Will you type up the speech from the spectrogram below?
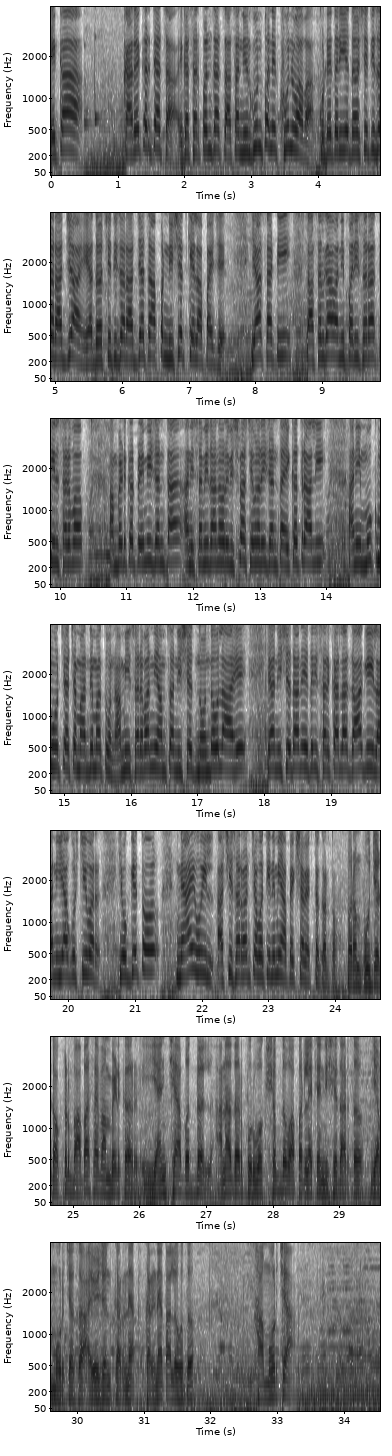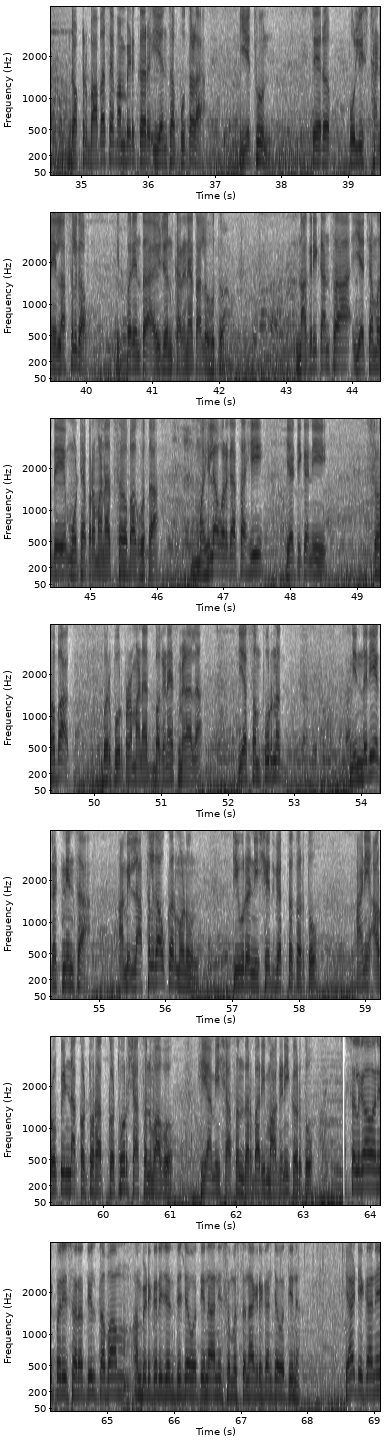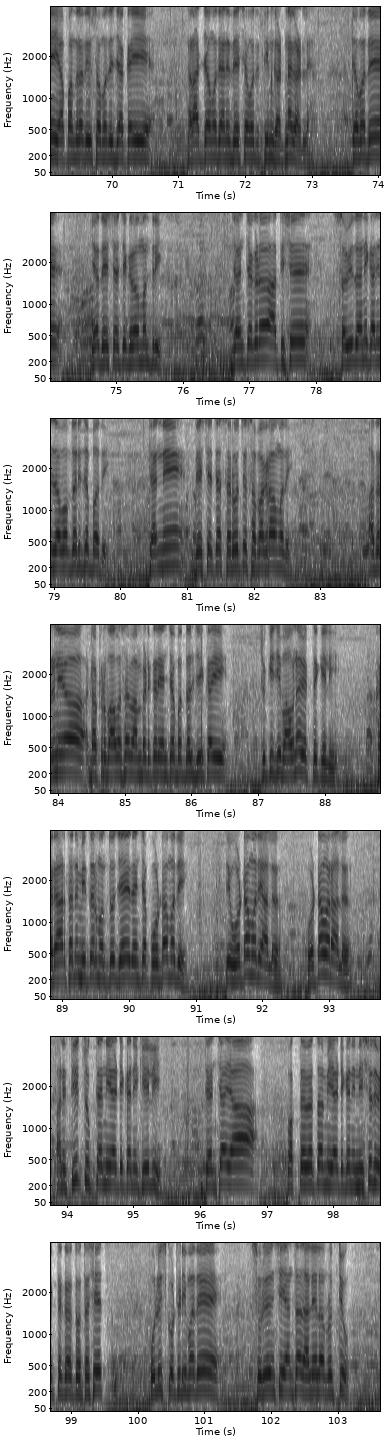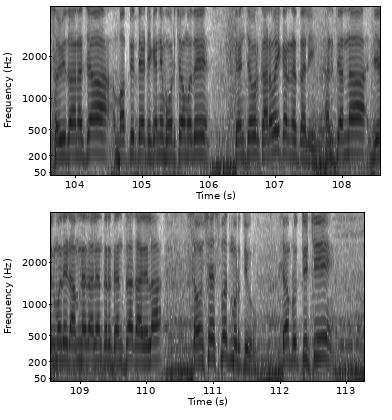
एका कार्यकर्त्याचा एका सरपंचाचा असा निर्गुणपणे खून व्हावा. कुठेतरी हे दहशतीचं राज्य आहे. या दहशतीच्या राज्याचा आपण निषेध केला पाहिजे. यासाठी लासलगाव आणि परिसरातील सर्व आंबेडकर प्रेमी जनता आणि संविधानावर विश्वास ठेवणारी जनता एकत्र आली आणि मूक मोर्चाच्या माध्यमातून आम्ही सर्वांनी आमचा निषेध नोंदवला आहे. या निषेधाने तरी सरकारला जाग येईल आणि या गोष्टीवर योग्य तो न्याय होईल अशी सर्वांच्या वतीने मी अपेक्षा व्यक्त करतो. परमपूज्य डॉक्टर बाबासाहेब आंबेडकर यांच्याबद्दल अनादरपूर्वक शब्द वापरल्याच्या निषेधार्थ या मोर्चाचं आयोजन करण्यात करण्यात आलं होतं. हा मोर्चा डॉक्टर बाबासाहेब आंबेडकर यांचा पुतळा येथून तर पोलीस ठाणे लासलगाव इथपर्यंत आयोजन करण्यात आलं होतं. नागरिकांचा याच्यामध्ये मोठ्या प्रमाणात सहभाग होता. महिला वर्गाचाही या ठिकाणी सहभाग भरपूर प्रमाणात बघण्यास मिळाला. या संपूर्ण निंदनीय घटनेचा आम्ही लासलगावकर म्हणून तीव्र निषेध व्यक्त करतो. आणि आरोपींना कठोरात कठोर शासन व्हावं ही आम्ही शासन दरबारी मागणी करतो. असलगाव आणि परिसरातील तमाम आंबेडकरी जनतेच्या वतीनं आणि समस्त नागरिकांच्या वतीनं या ठिकाणी या पंधरा दिवसामध्ये ज्या काही राज्यामध्ये आणि देशामध्ये तीन घटना घडल्या. त्यामध्ये या देशाचे गृहमंत्री ज्यांच्याकडं अतिशय संविधानिक आणि जबाबदारीचं पद आहे त्यांनी देशाच्या सर्वोच्च सभागृहामध्ये आदरणीय डॉक्टर बाबासाहेब आंबेडकर यांच्याबद्दल जी काही चुकीची भावना व्यक्त केली खऱ्या अर्थानं मी तर म्हणतो जे त्यांच्या पोटामध्ये ते ओटामध्ये आलं ओटावर आलं आणि तीच चूक त्यांनी या ठिकाणी केली. त्यांच्या या वक्तव्याचा मी या ठिकाणी निषेध व्यक्त करतो. तसेच पोलीस कोठडीमध्ये सूर्यवंशी यांचा झालेला मृत्यू संविधानाच्या बाबतीत त्या ठिकाणी मोर्चामध्ये त्यांच्यावर कारवाई करण्यात आली. आणि त्यांना जेलमध्ये डांबण्यात आल्यानंतर त्यांचा झालेला संशयास्पद मृत्यू. त्या मृत्यूची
